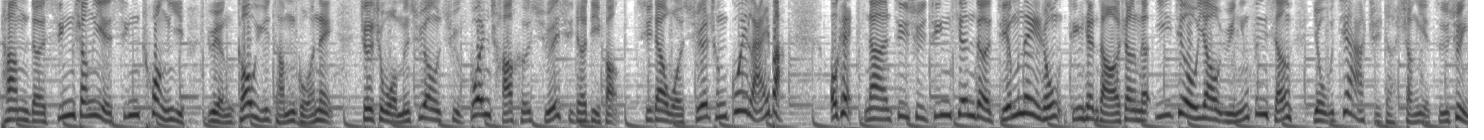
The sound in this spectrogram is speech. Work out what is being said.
他们的新商业、新创意远高于咱们国内，这是我们需要去观察。和学习的地方，期待我学成归来吧。OK，那继续今天的节目内容。今天早上呢，依旧要与您分享有价值的商业资讯。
